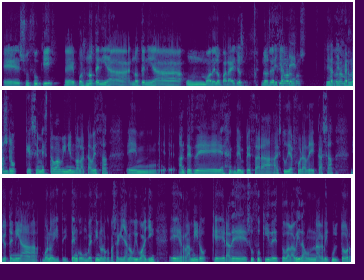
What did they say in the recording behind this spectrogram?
eh, Suzuki eh, pues no tenía, no tenía un modelo para ellos. Nos decían los Fíjate, Fernando, que se me estaba viniendo a la cabeza, em, antes de, empezar a, estudiar fuera de casa, yo tenía, bueno, y, tengo un vecino, lo que pasa es que ya no vivo allí, eh, Ramiro, que era de Suzuki de toda la vida, un agricultor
